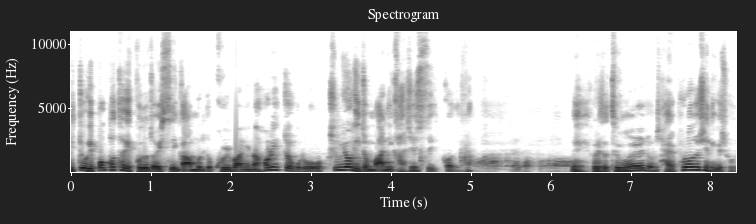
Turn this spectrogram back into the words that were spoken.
이쪽이 뻣뻣하게 굳어져 있으니까 아무래도 골반이나 허리 쪽으로 충격이 좀 많이 가실 수 있거든요. 아. 네, 그래서 등을 좀 잘 풀어주시는 게 좋아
